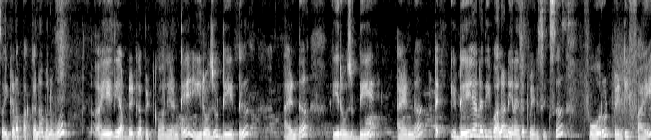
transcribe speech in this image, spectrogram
సో ఇక్కడ పక్కన మనము ఏది అప్డేట్గా పెట్టుకోవాలి అంటే ఈరోజు డేట్ అండ్ ఈరోజు డే అండ్ అంటే ఈ డే అనేది ఇవాళ నేనైతే twenty six four twenty five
